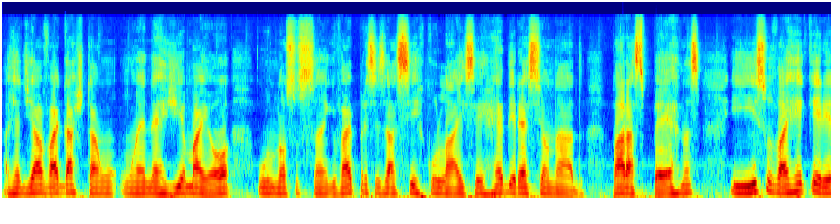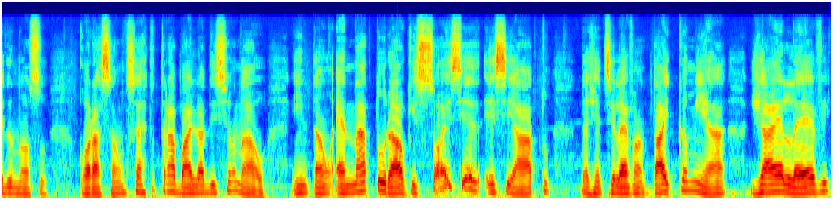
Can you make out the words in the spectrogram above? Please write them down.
a gente já vai gastar um, uma energia maior, o nosso sangue vai precisar circular e ser redirecionado para as pernas, e isso vai requerer do nosso coração um certo trabalho adicional. Então é natural que só esse, esse ato da gente se levantar e caminhar já eleve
